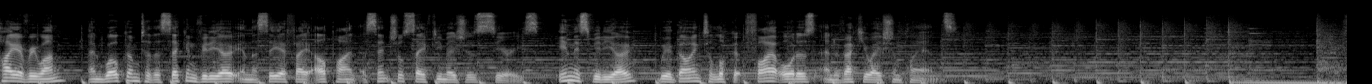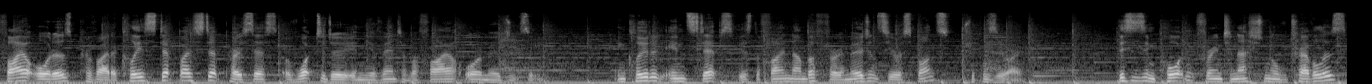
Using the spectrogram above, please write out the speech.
Hi everyone, and welcome to the second video in the CFA Alpine Essential Safety Measures series. In this video, we are going to look at fire orders and evacuation plans. Fire orders provide a clear step-by-step -step process of what to do in the event of a fire or emergency. Included in STEPS is the phone number for emergency response 000. This is important for international travellers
